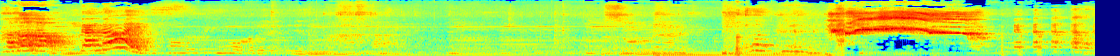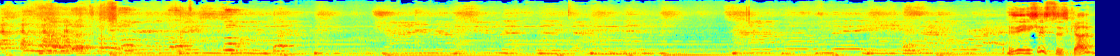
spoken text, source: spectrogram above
Oh. They're. Is it your sister's go?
